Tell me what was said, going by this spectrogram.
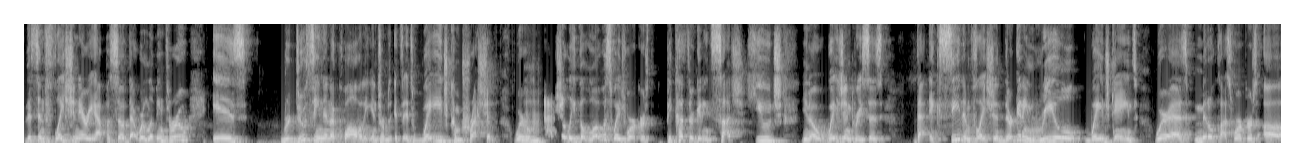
this inflationary episode that we're living through is reducing inequality in terms of it's, it's wage compression where mm-hmm. actually the lowest wage workers because they're getting such huge you know wage increases that exceed inflation they're getting real wage gains whereas middle class workers uh,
